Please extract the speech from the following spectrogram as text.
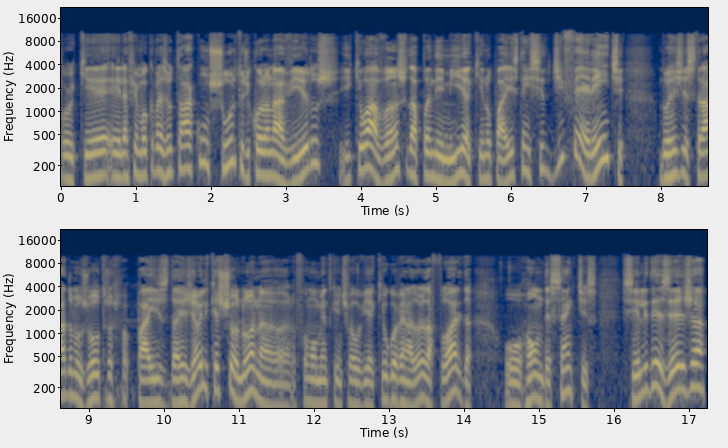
porque ele afirmou que o Brasil está com um surto de coronavírus e que o avanço da pandemia aqui no país tem sido diferente do registrado nos outros países da região. Ele questionou, na, foi o momento que a gente vai ouvir aqui, o governador da Flórida, o Ron DeSantis, se ele deseja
